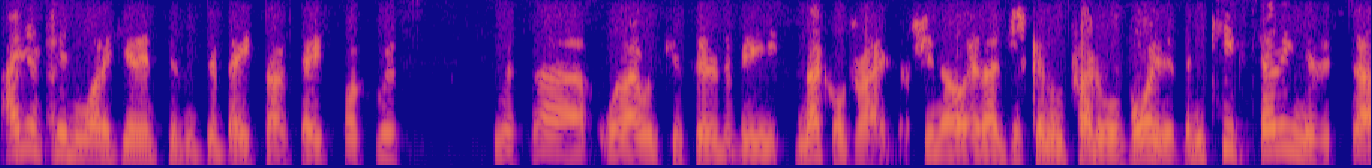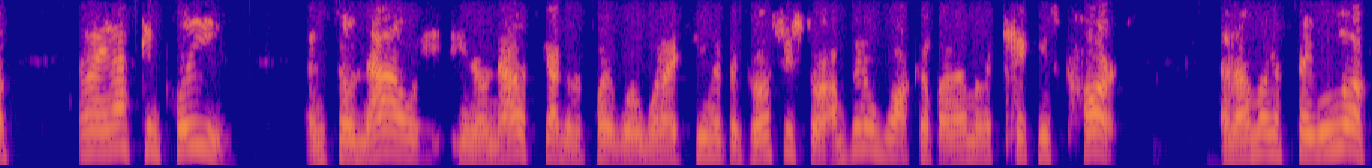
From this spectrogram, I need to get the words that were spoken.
I just didn't want to get into the debates on Facebook with with uh, what I would consider to be knuckle draggers, you know, and I'm just going to try to avoid it. But he keeps sending me this stuff, and I ask him, please. And so now, you know, now it's got to the point where when I see him at the grocery store, I'm going to walk up and I'm going to kick his cart, and I'm going to say, look,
